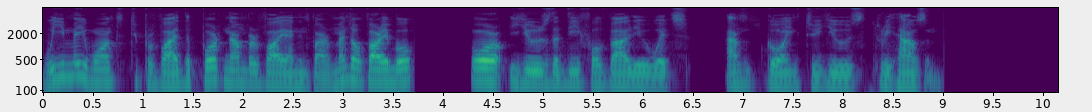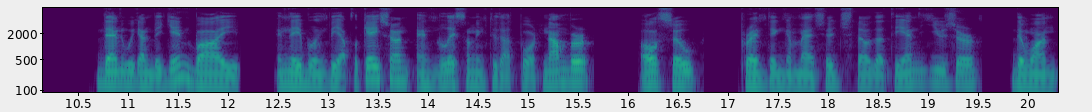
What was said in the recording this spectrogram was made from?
we may want to provide the port number via an environmental variable or use the default value, which I'm going to use 3000. Then we can begin by enabling the application and listening to that port number. Also, printing a message so that the end user, the one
